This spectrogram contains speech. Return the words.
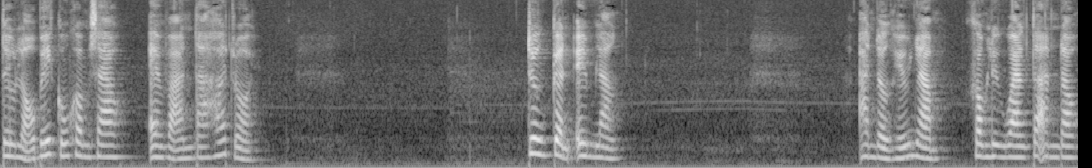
tiêu lộ biết cũng không sao, em và anh ta hết rồi. Trương kình im lặng. Anh đừng hiểu nhầm, không liên quan tới anh đâu.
